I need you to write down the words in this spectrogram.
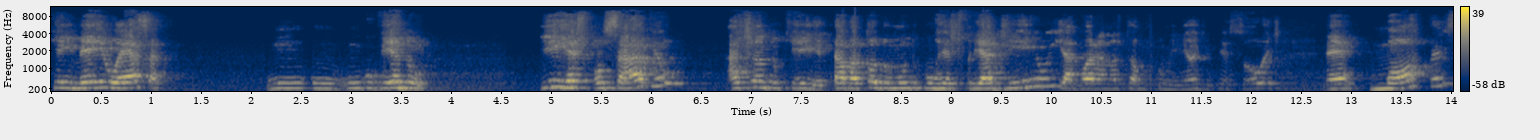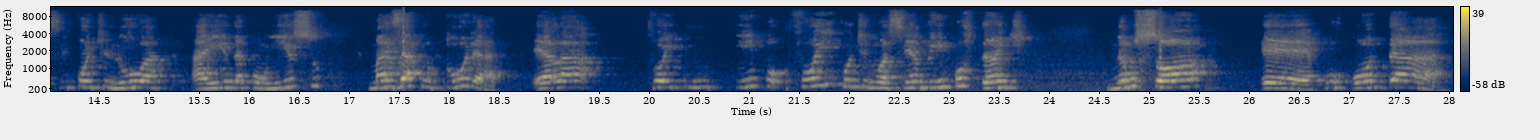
que em meio a essa um, um, um governo irresponsável achando que estava todo mundo com resfriadinho e agora nós estamos com milhões de pessoas né, mortas e continua ainda com isso, mas a cultura ela foi, foi e continua sendo importante, não só é, por conta.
